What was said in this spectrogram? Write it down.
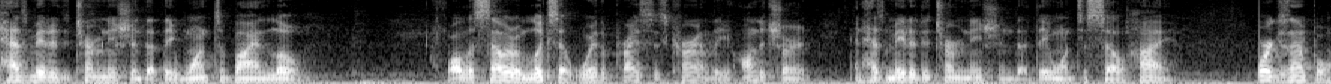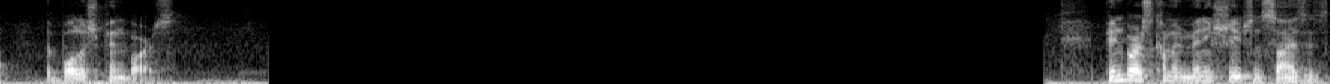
has made a determination that they want to buy low, while the seller looks at where the price is currently on the chart and has made a determination that they want to sell high. For example, the bullish pin bars. Pin bars come in many shapes and sizes,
